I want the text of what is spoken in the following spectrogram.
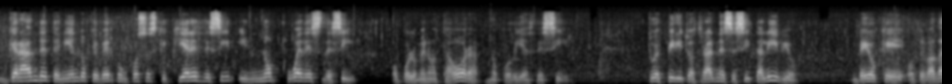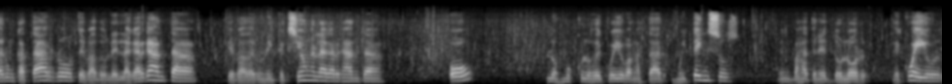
grande teniendo que ver con cosas que quieres decir y no puedes decir, o por lo menos hasta ahora no podías decir. Tu espíritu astral necesita alivio. Veo que o te va a dar un catarro, te va a doler la garganta, te va a dar una infección en la garganta, o los músculos del cuello van a estar muy tensos, vas a tener dolor de cuello.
